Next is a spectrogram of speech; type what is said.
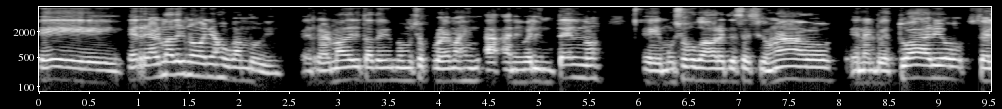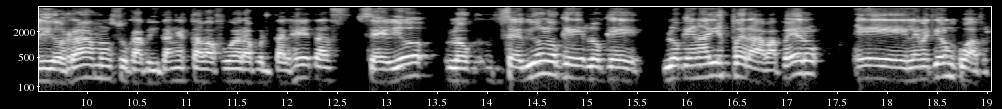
Eh, el Real Madrid no venía jugando bien. El Real Madrid está teniendo muchos problemas a, nivel interno, eh, muchos jugadores decepcionados en el vestuario. Sergio Ramos, su capitán, estaba fuera por tarjetas. Se vio lo, se vio lo que, lo que, lo que nadie esperaba, pero eh, le metieron cuatro.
